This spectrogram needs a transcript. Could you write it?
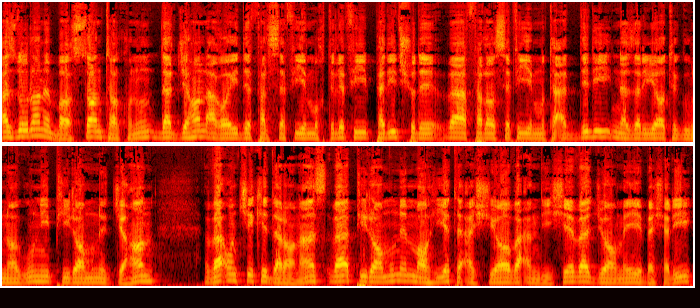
از دوران باستان تا کنون در جهان عقاید فلسفی مختلفی پدید شده و فلاسفه متعددی نظریات گوناگونی پیرامون جهان و آنچه که در آن است و پیرامون ماهیت اشیا و اندیشه و جامعه بشری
